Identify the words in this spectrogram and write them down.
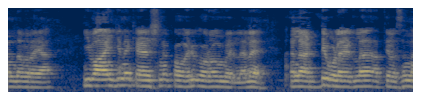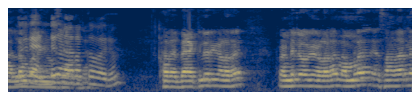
എന്താ പറയാ ഈ വാങ്ങിക്കുന്ന ക്യാഷിന് ഒരു കുറവും വരില്ല അല്ലെ? നല്ല അടിപൊളിയായിട്ടുള്ള അത്യാവശ്യം നല്ല രണ്ട് കളറൊക്കെ വരും. അതെ ബാക്കിൽ ഒരു കളറ് ഫ്രണ്ടിൽ ഒരു കളറ്. നമ്മൾ സാധാരണ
